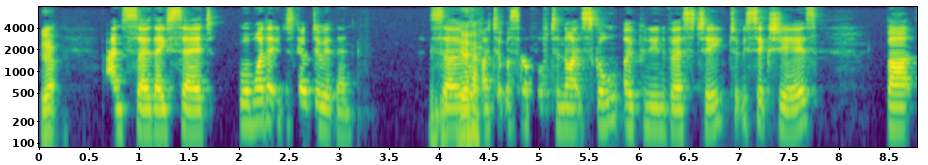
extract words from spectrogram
Yeah. And so they said, well, why don't you just go do it then? So Yeah. I took myself off to night school, Open University. took me six years, but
